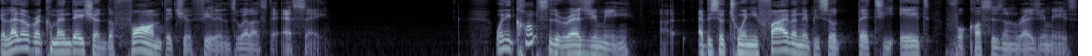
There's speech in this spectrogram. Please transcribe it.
your letter of recommendation, the form that you're filling, as well as the essay. When it comes to the resume, uh, episode 25 and episode 38 focuses on resumes.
